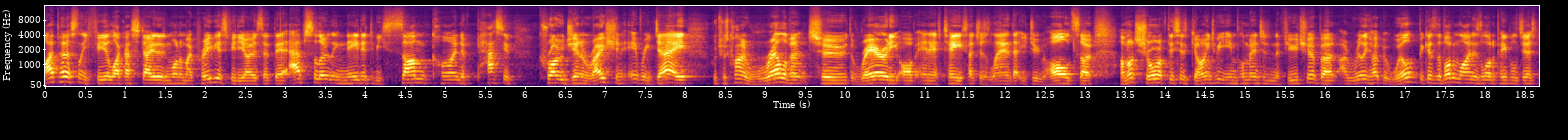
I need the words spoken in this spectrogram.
I personally feel, like I stated in one of my previous videos, that there absolutely needed to be some kind of passive CRO generation every day, which was kind of relevant to the rarity of NFTs, such as land that you do hold. So I'm not sure if this is going to be implemented in the future, but I really hope it will, because the bottom line is a lot of people just,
